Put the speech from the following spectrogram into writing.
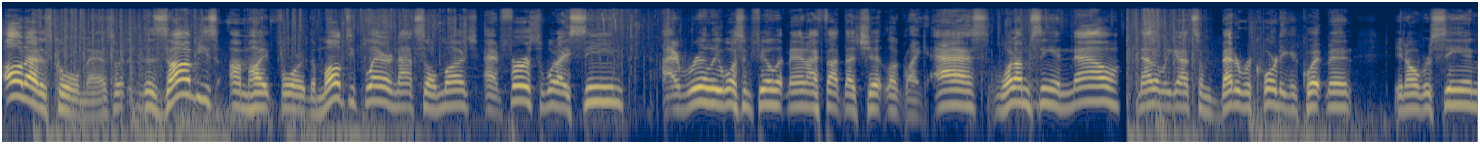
All that is cool, man. So the zombies I'm hyped for. The multiplayer, not so much. At first, what I seen I really wasn't feeling it, man. I thought that shit looked like ass. What I'm seeing now, now that we got some better recording equipment, you know, we're seeing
